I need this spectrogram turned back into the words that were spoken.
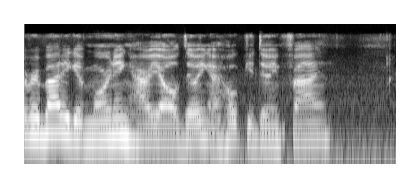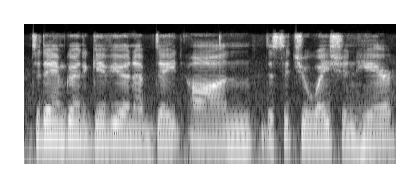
everybody, good morning. How are you all doing? I hope you're doing fine. Today I'm going to give you an update on the situation here.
